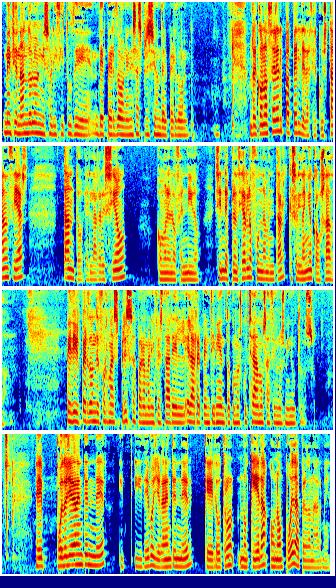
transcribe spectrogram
Mencionándolo en mi solicitud de, de perdón, en esa expresión del perdón. Reconocer el papel de las circunstancias, tanto en la agresión como en el ofendido, sin despreciar lo fundamental que es el daño causado. Pedir perdón de forma expresa para manifestar el, arrepentimiento, como escuchábamos hace unos minutos. Eh, puedo llegar a entender y, debo llegar a entender que el otro no quiera o no pueda perdonarme.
